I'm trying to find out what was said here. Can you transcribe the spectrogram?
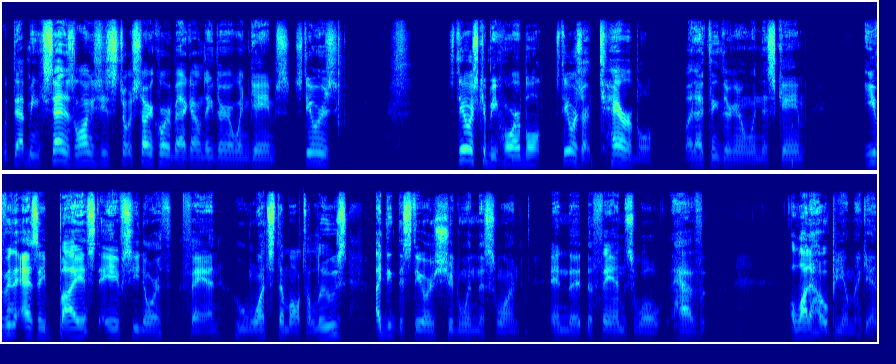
with that being said, as long as he's starting quarterback, I don't think they're gonna win games. Steelers. Steelers can be horrible. Steelers are terrible, but I think they're gonna win this game. Even as a biased AFC North fan who wants them all to lose, I think the Steelers should win this one, and the the fans will have a lot of hopium again.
